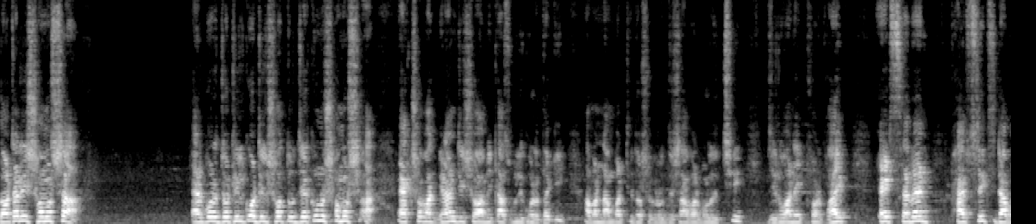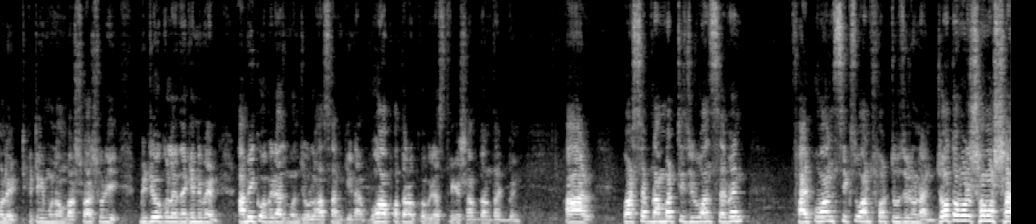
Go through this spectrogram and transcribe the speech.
লটারির সমস্যা, এরপরে জটিল কটিল শত্রু, যে কোনো সমস্যা, একশো ভাগ গ্যারান্টি সহ আমি কাজগুলি করে থাকি। আমার নাম্বারটি দর্শকের উদ্দেশ্যে আবার বলে দিচ্ছি zero one eight four five eight seven five six double eight এটি মো নম্বর। সরাসরি ভিডিও কলে দেখে নেবেন আমি কবিরাজ মঞ্জুল হাসান কিনা। ভুয়া প্রতারক কবিরাজ থেকে সাবধান থাকবেন। আর হোয়াটসঅ্যাপ নাম্বারটি zero one seven five one six one four two zero nine যত বড় সমস্যা,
